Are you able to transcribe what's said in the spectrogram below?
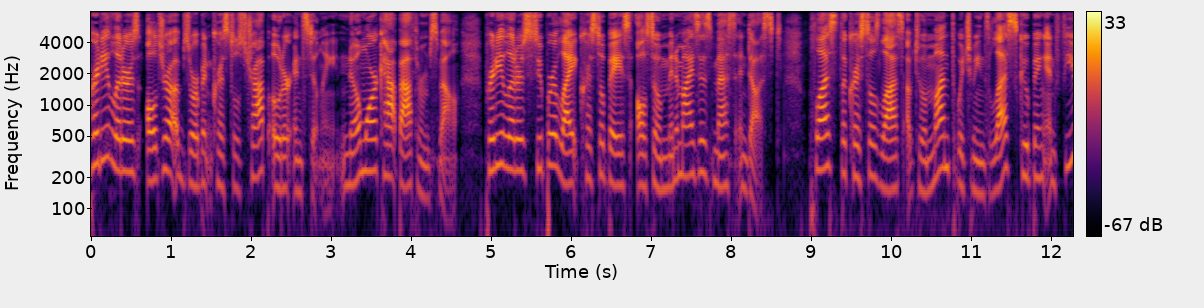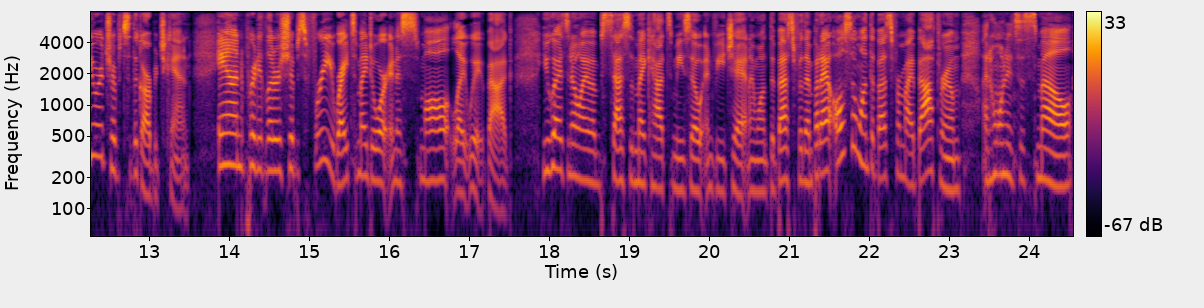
Pretty Litter's ultra absorbent crystals trap odor instantly. No more cat bathroom smell. Pretty Litter's super light crystal base also minimizes mess and dust. Plus, the crystals last up to a month, which means less scooping and fewer trips to the garbage can. And Pretty Litter ships free right to my door in a small, lightweight bag. You guys know I'm obsessed with my cats, Miso and Viche, and I want the best for them, but I also want the best for my bathroom. I don't want it to smell,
